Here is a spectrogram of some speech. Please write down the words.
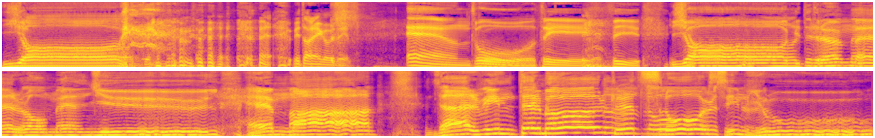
Jag... Vi tar en gång till. En, två, tre, fyra. Jag drömmer om en jul hemma där vintermörkret slår sin ro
